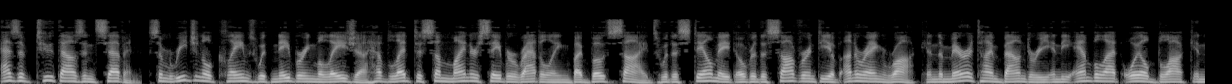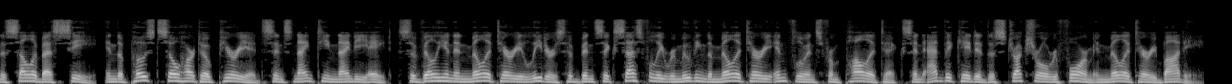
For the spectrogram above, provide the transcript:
As of 2007, some regional claims with neighboring Malaysia have led to some minor saber rattling by both sides with a stalemate over the sovereignty of Unarang Rock and the maritime boundary in the Ambalat oil block in the Celebes Sea. In the post Suharto period since 1998, civilian and military leaders have been successfully removing the military influence from politics and advocated the structural reform in military body.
